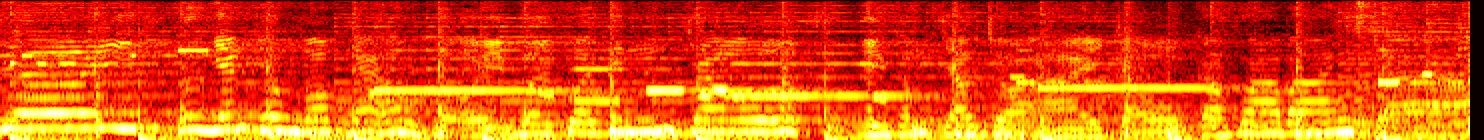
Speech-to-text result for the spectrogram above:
giới, hương nhắn thơm ngọt ngào gọi mời qua vinh châu. Duyên thắm trao cho ai chầu cao hoa bái sao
